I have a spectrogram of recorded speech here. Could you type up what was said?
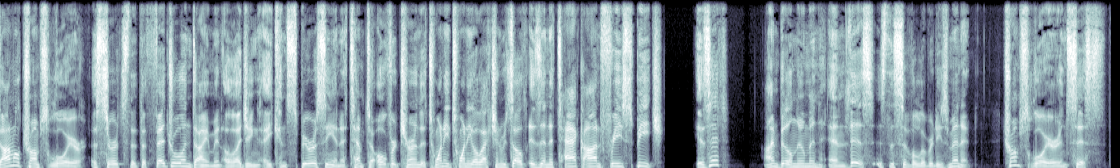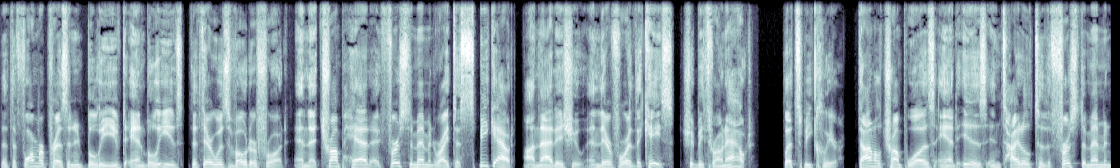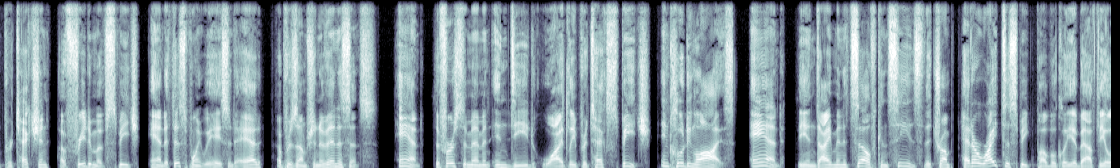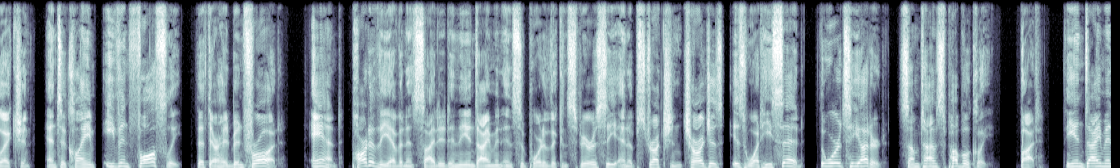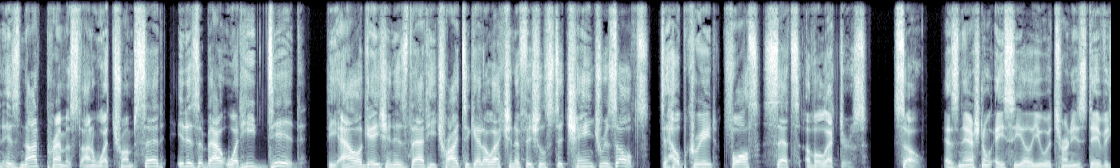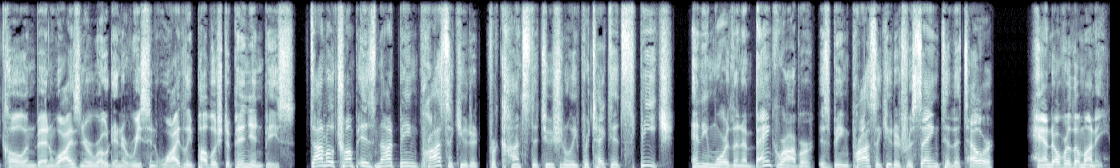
Donald Trump's lawyer asserts that the federal indictment alleging a conspiracy and attempt to overturn the 2020 election result is an attack on free speech. Is it? I'm Bill Newman, and this is the Civil Liberties Minute. Trump's lawyer insists that the former president believed and believes that there was voter fraud and that Trump had a First Amendment right to speak out on that issue, and therefore the case should be thrown out. Let's be clear. Donald Trump was and is entitled to the First Amendment protection of freedom of speech, and at this point, we hasten to add, a presumption of innocence. And the First Amendment indeed widely protects speech, including lies. And the indictment itself concedes that Trump had a right to speak publicly about the election and to claim, even falsely, that there had been fraud. And part of the evidence cited in the indictment in support of the conspiracy and obstruction charges is what he said, the words he uttered, sometimes publicly. But the indictment is not premised on what Trump said, it is about what he did. The allegation is that he tried to get election officials to change results to help create false sets of electors. So, as National ACLU attorneys David Cole and Ben Wizner wrote in a recent widely published opinion piece, Donald Trump is not being prosecuted for constitutionally protected speech any more than a bank robber is being prosecuted for saying to the teller, hand over the money.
